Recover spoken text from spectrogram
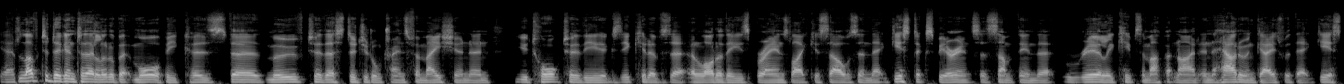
Yeah, I'd love to dig into that a little bit more because the move to this digital transformation and you talk to the executives at a lot of these brands like yourselves, and that guest experience is something that really keeps them up at night and how to engage with that guest.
